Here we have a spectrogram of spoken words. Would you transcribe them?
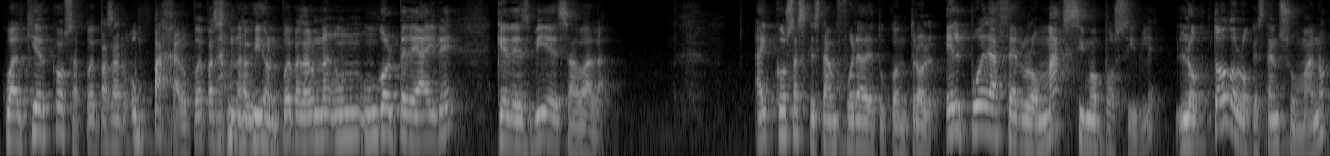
cualquier cosa. Puede pasar un pájaro, puede pasar un avión, puede pasar un, un golpe de aire que desvíe esa bala hay cosas que están fuera de tu control. Él puede hacer lo máximo posible, todo lo que está en su mano,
